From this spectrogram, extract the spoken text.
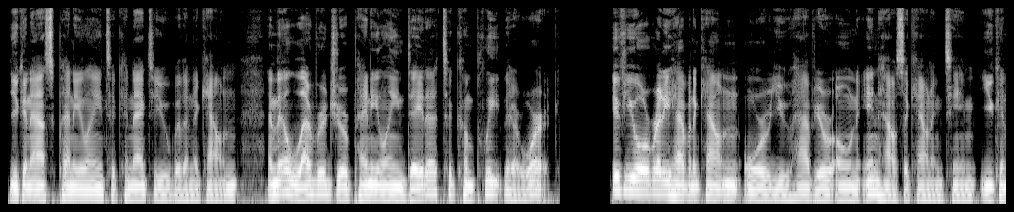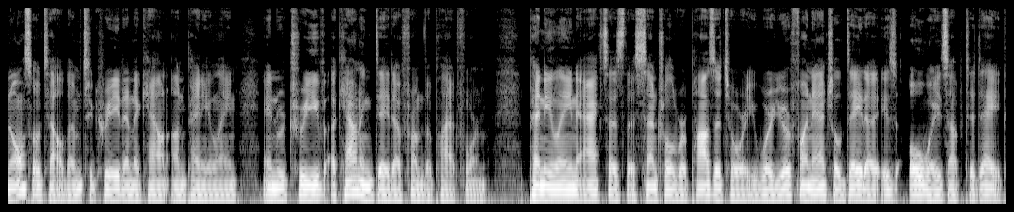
You can ask Pennylane to connect you with an accountant, and they'll leverage your Pennylane data to complete their work. If you already have an accountant or you have your own in house accounting team, you can also tell them to create an account on Pennylane and retrieve accounting data from the platform. Pennylane acts as the central repository where your financial data is always up to date.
